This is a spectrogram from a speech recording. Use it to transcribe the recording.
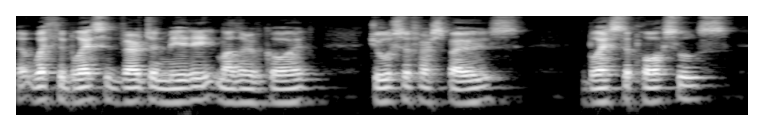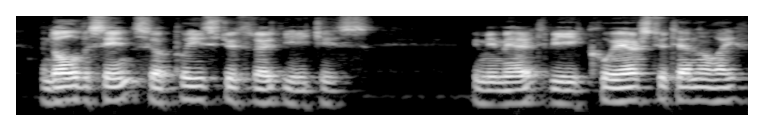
that with the Blessed Virgin Mary, Mother of God, Joseph her spouse, the blessed apostles, and all the saints who have pleased you throughout the ages, we may merit to be co heirs to eternal life,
